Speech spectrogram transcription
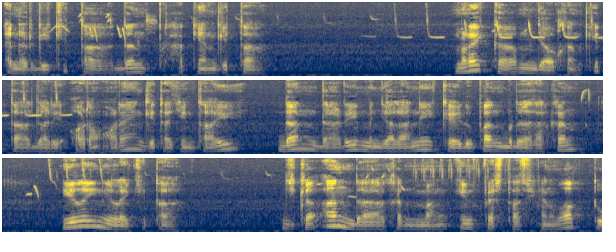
energi kita, dan perhatian kita mereka menjauhkan kita dari orang-orang yang kita cintai dan dari menjalani kehidupan berdasarkan nilai-nilai kita. Jika Anda akan menginvestasikan waktu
